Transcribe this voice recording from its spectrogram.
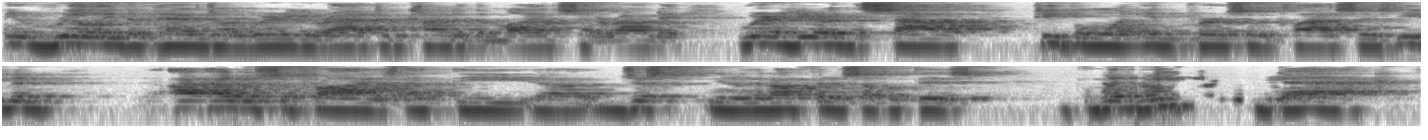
it really depends on where you're at and kind of the mindset around it. We're here in the South, people want in person classes. Even I, I, was surprised at the, uh, just, you know, and I'll finish up with this. When we came back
